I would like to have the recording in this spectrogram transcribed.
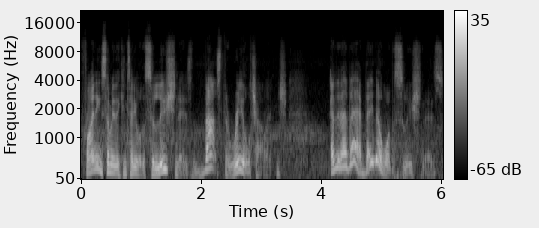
Finding somebody that can tell you what the solution is, that's the real challenge. And they're there, they know what the solution is.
